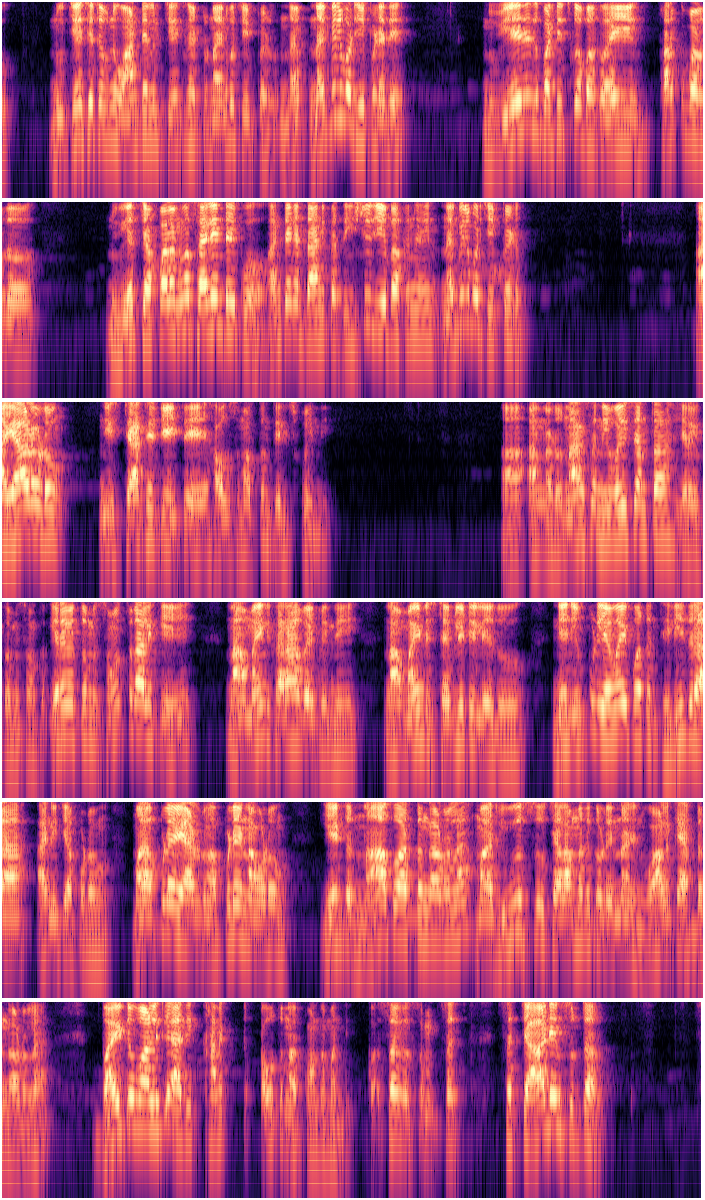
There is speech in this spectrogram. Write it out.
నువ్వు చేసేటప్పుడు నువ్వు వాంటెన్కి చేసినట్టు ఆయన కూడా చెప్పాడు. నబీలు కూడా చెప్పాడు అదే. నువ్వు ఏది పట్టించుకోబాకు అయ్యి ఫరక్ పడదు. నువ్వు ఏది చెప్పాలనుకో సైలెంట్ అయిపో. అంతేగాని దాన్ని పెద్ద ఇష్యూ చేయబాకని నబీలు కూడా చెప్పాడు. ఆ ఏడవడం నీ స్ట్రాటజీ అయితే హౌస్ మొత్తం తెలిసిపోయింది. అన్నాడు. నాకు సార్ నీ వయసు ఎంత? ఇరవై తొమ్మిది సంవత్సరాలు ఇరవై తొమ్మిది సంవత్సరాలకి నా మైండ్ ఖరాబ్ అయిపోయింది. నా మైండ్ స్టెబిలిటీ లేదు. నేను ఎప్పుడు ఏమైపోతాను తెలియదురా అని చెప్పడం మరి అప్పుడే ఏడడం అప్పుడే నవ్వడం ఏంటో నాకు అర్థం కావడంలా మా రివ్యూస్ చాలామంది కూడా విన్నా నేను వాళ్ళకే అర్థం కావడంలా. బయట వాళ్ళకి అది కనెక్ట్ అవుతున్నారు కొంతమంది. సచ్ ఆడియన్స్ ఉంటారు.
